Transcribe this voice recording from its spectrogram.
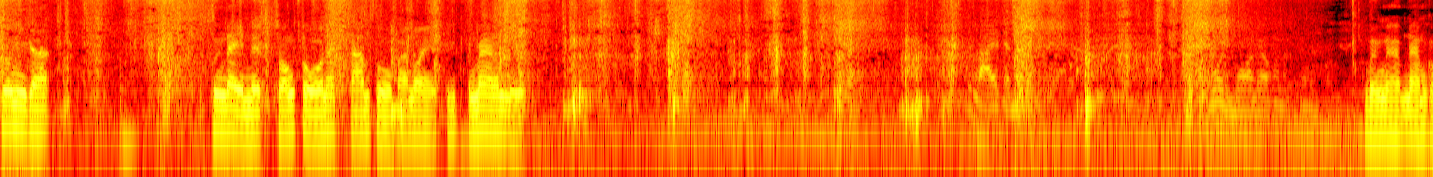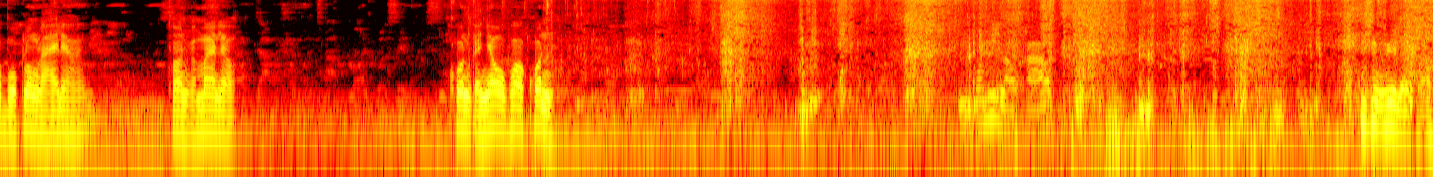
ช่วงนี้ก็เพิ่งได้ในสองตัวนะสามตัวปลาหน่อย ติดกันมากน้ำหนีหลายแถมโอ้ยมอแล้วมันเบิ้งนะครับน้ำกระบกลงหลายแล้วครับถอนกันมาแล้ว คนกับเหย้าพ่อคน มีคนมีเหล่าขาวนี่เลยครับ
